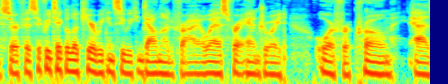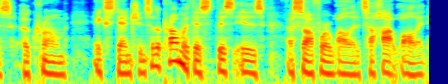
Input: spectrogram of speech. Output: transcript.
surface. If we take a look here, we can see we can download it for iOS, for Android, or for Chrome as a Chrome extension. So the problem with this, this is a software wallet. It's a hot wallet.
